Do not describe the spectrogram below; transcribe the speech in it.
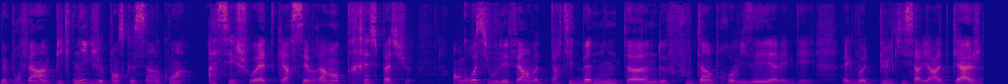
mais pour faire un pique-nique, je pense que c'est un coin assez chouette car c'est vraiment très spacieux. En gros, si vous voulez faire votre partie de badminton, de foot improvisé avec, des, avec votre pull qui servira de cage,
